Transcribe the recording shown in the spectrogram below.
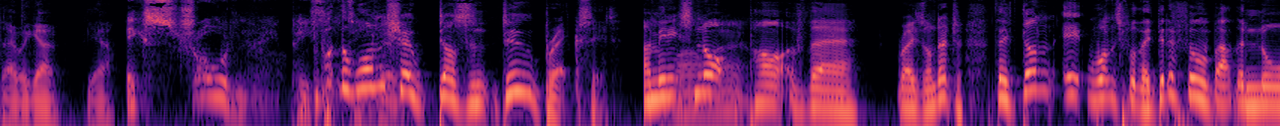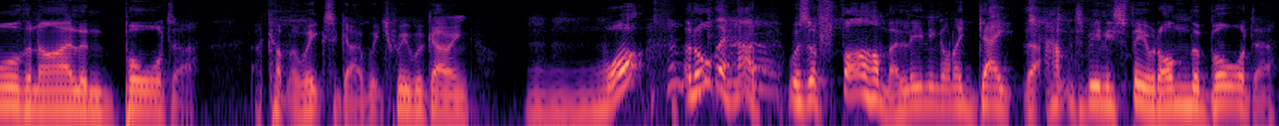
There we go. Yeah. Extraordinary piece. But of the One Show doesn't do Brexit. I mean, it's Well, not no. part of their raison d'etre. They've done it once before. They did a film about the Northern Ireland border a couple of weeks ago, which we were going, what? And all they had was a farmer leaning on a gate that happened to be in his field on the border.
